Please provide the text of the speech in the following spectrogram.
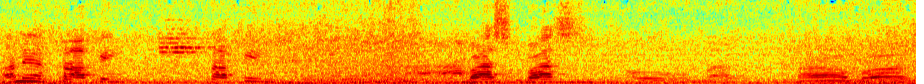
Ano yung tracking? Tracking? Ah, Bus, bus. Oo, bus. Ah, bus.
